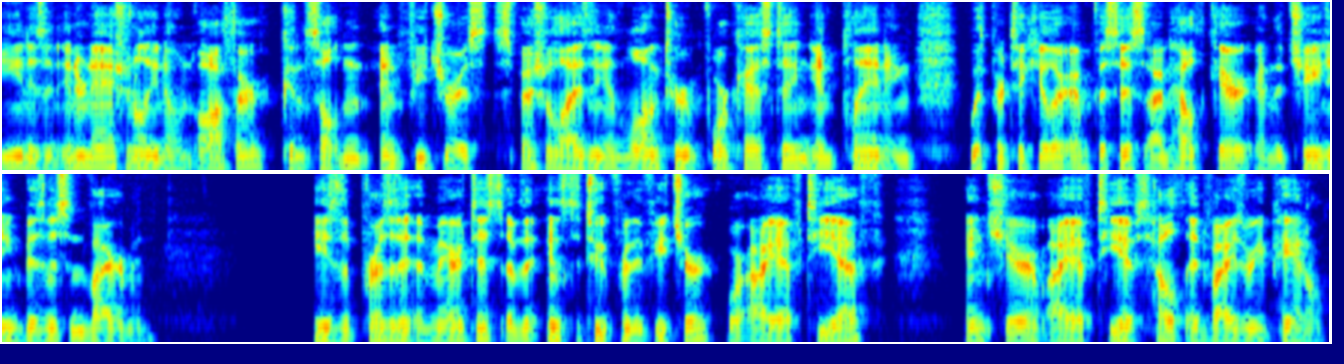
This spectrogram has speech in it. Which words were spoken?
Ian is an internationally known author, consultant, and futurist specializing in long term forecasting and planning with particular emphasis on healthcare and the changing business environment. He is the president emeritus of the Institute for the Future, or IFTF, and chair of IFTF's Health Advisory Panel.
